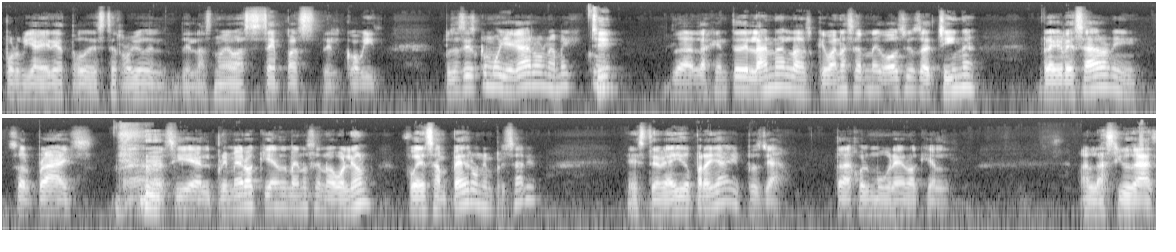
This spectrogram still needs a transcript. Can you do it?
por vía aérea todo este rollo de las nuevas cepas del COVID. Pues así es como llegaron a México. Sí. La, la gente de lana, las que van a hacer negocios a China, regresaron y surprise sí, el primero aquí, al menos en Nuevo León, fue de San Pedro, un empresario. Este había ido para allá y pues ya trajo el mugrero aquí al, a la ciudad.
